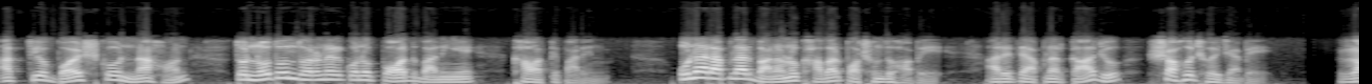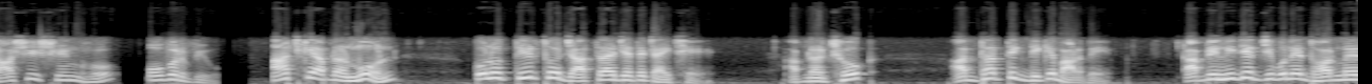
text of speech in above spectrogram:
আত্মীয় বয়স্ক না হন তো নতুন ধরনের কোনো পদ বানিয়ে খাওয়াতে পারেন। ওনার আপনার বানানো খাবার পছন্দ হবে আর এতে আপনার কাজও সহজ হয়ে যাবে। রাশি সিংহ overview, আজকে আপনার মন কোনো তীর্থ যাত্রায় যেতে চাইছে। আপনার ঝোঁক আধ্যাত্মিক দিকে বাড়বে। আপনি নিজের জীবনে ধর্মের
